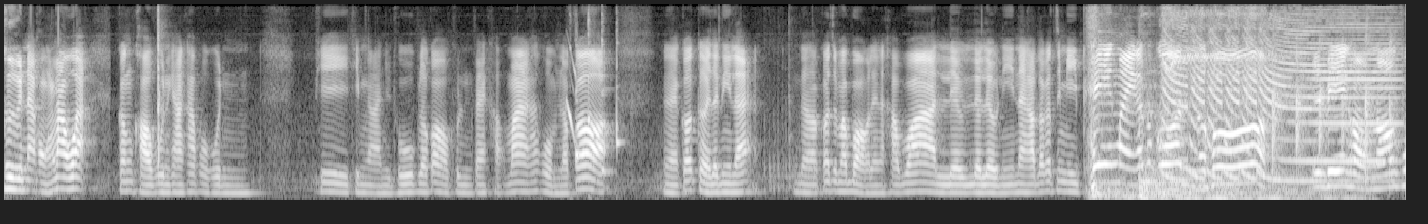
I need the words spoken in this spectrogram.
คืนนะของเราอะก็ขอบคุณครับขอบคุณพี่ทีมงาน YouTube แล้วก็ขอบคุณแฟนคลับมากครับผม แล้วก็เนี่ยก็เกิดเรื่องนี้แล้วเดี๋ยวเราก็จะมาบอกเลยนะครับว่าเร็วเร็วๆนี้นะครับแล้วก็จะมีเพลงใหม่ครับทุกคนโอ้โห เป็นเพลงของน้องโฟ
